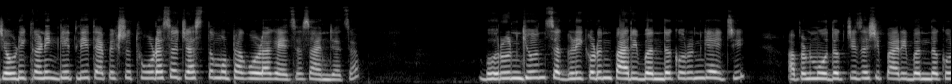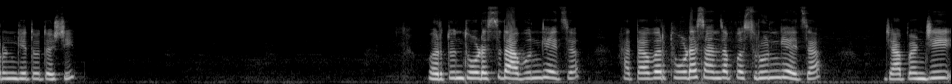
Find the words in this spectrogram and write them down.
जेवढी कणिक घेतली त्यापेक्षा थोडासा जास्त मोठा गोळा घ्यायचा सांज्याचा भरून घेऊन सगळीकडून पारी बंद करून घ्यायची. आपण मोदकची जशी पारी बंद करून घेतो तशी. वरतून थोडंसं दाबून घ्यायचं. हातावर थोडा सांजा पसरून घ्यायचा. जे आपण जी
